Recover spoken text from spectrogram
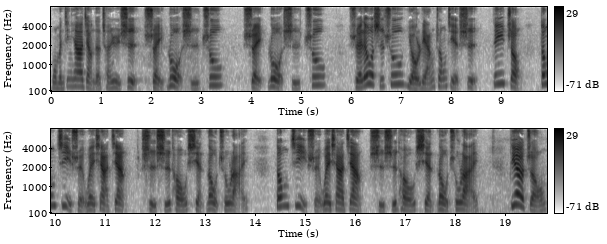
我们今天要讲的成语是“水落石出”。水落石出，水落石出有两种解释。第一种，冬季水位下降，使石头显露出来。冬季水位下降，使石头显露出来。第二种，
